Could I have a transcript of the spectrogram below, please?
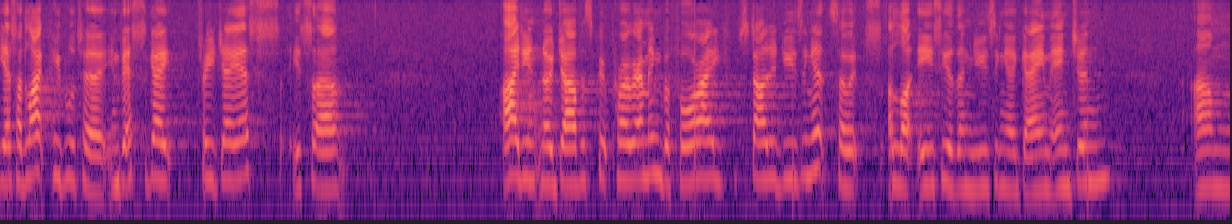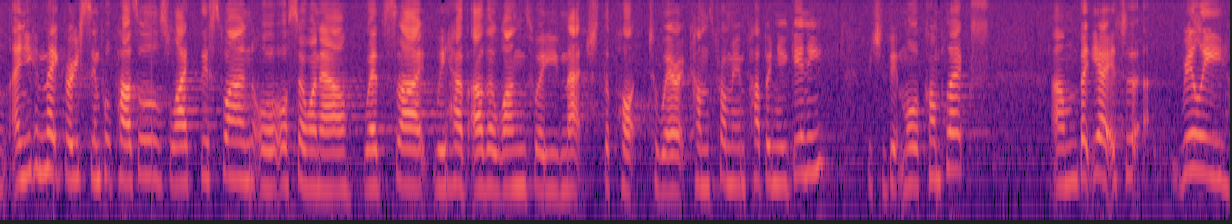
yes, I'd like people to investigate Three.js. It's a I didn't know JavaScript programming before I started using it, so it's a lot easier than using a game engine. Um, and you can make very simple puzzles like this one, or also on our website, we have other ones where you match the pot to where it comes from in Papua New Guinea, which is a bit more complex. Um, but yeah, it's a really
